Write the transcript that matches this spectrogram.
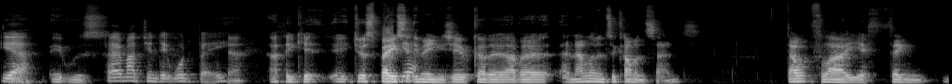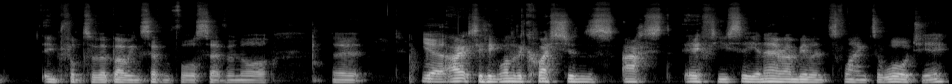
Yeah. It was. I imagined it would be. Yeah, I think it, it just basically Yeah. means you've got to have a, an element of common sense. Don't fly your thing in front of a Boeing 747 or. Uh, Yeah. I actually think one of the questions asked if you see an air ambulance flying towards you,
